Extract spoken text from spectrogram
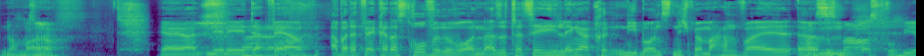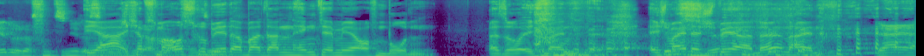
nochmal. Ja. Ja, nee, nee, das wäre, aber das wäre Katastrophe geworden. Also tatsächlich länger könnten die bei uns nicht mehr machen, weil. Hast ähm, du es mal ausprobiert oder funktioniert das? Ja, ich habe es mal ausprobiert, so? aber dann hängt er mir auf dem Boden. Also ich meine, ich meine der Speer, ne? Nein. Ja, ja.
